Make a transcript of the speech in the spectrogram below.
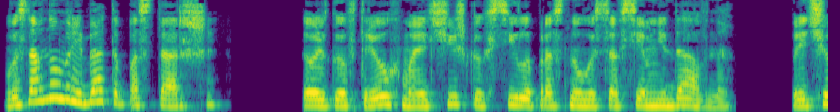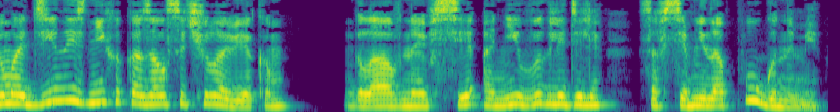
В основном ребята постарше. Только в трех мальчишках сила проснулась совсем недавно. Причем один из них оказался человеком. Главное, все они выглядели совсем не напуганными,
